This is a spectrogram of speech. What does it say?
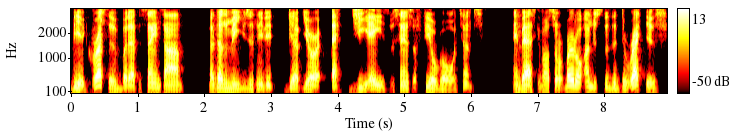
be aggressive, but at the same time, that doesn't mean you just need to get up your FGAs, which stands for field goal attempts in basketball. So Roberto understood the directive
